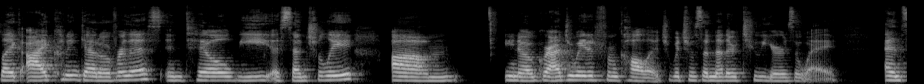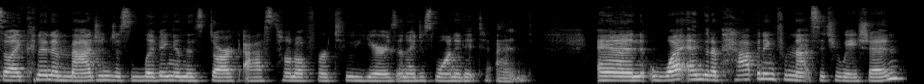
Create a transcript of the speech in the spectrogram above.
Like I couldn't get over this until we essentially, um, you know, graduated from college, which was another two years away. And so I couldn't imagine just living in this dark ass tunnel for two years. And I just wanted it to end. And what ended up happening from that situation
